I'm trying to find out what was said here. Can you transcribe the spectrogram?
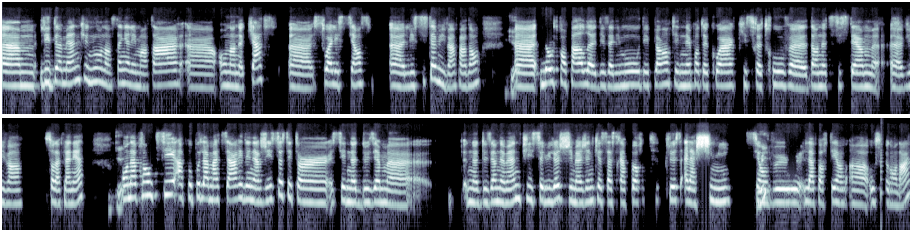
Euh, les domaines que nous on enseigne alimentaire, euh, on en a quatre, soit les sciences les systèmes vivants, pardon. L'autre, qu'on parle des animaux, des plantes et de n'importe quoi qui se retrouve dans notre système vivant sur la planète. On apprend aussi à propos de la matière et de l'énergie. Ça, c'est un, c'est notre deuxième, euh, notre deuxième domaine. Puis celui-là, j'imagine que ça se rapporte plus à la chimie si on veut l'apporter au secondaire.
